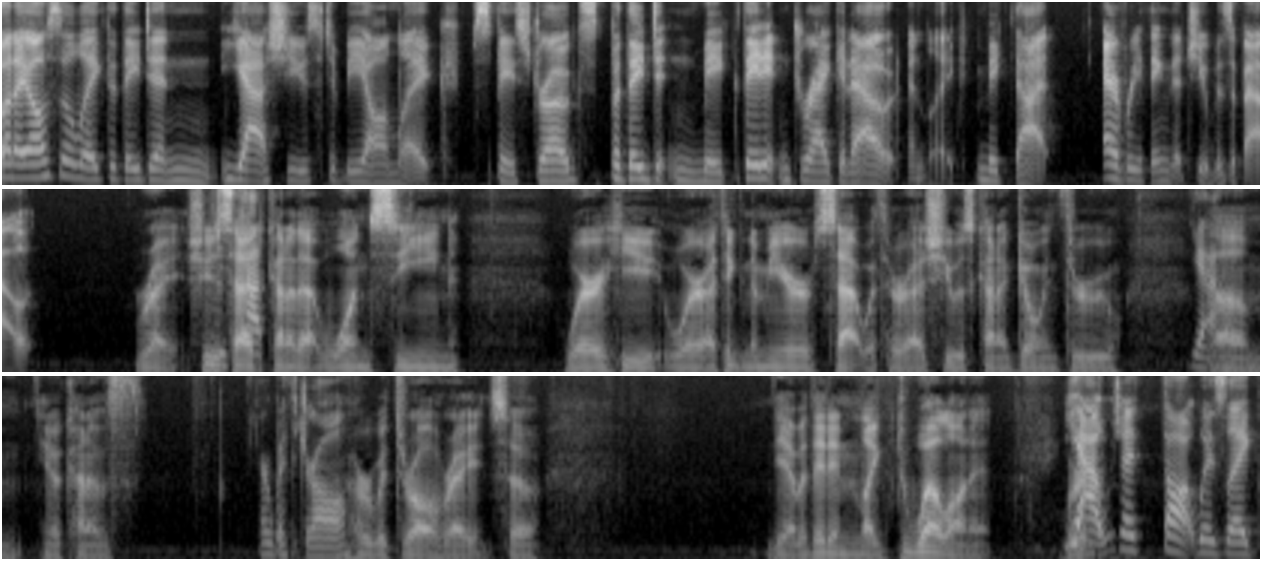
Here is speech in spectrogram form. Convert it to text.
But I also like that they didn't. Yeah, she used to be on like space drugs, but they didn't make they didn't drag it out and like make that everything that she was about. Right. She just just had hap- kind of that one scene where he, where I think Namir sat with her as she was kind of going through, Yeah, um, you know, kind of her withdrawal. her withdrawal. Right. So. Yeah, but they didn't like dwell on it. Where- Yeah, which I thought was like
